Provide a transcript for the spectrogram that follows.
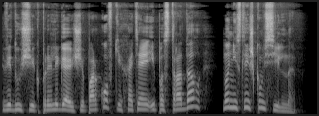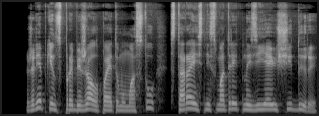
ведущий к прилегающей парковке, хотя и пострадал, но не слишком сильно. Жеребкинс пробежал по этому мосту, стараясь не смотреть на зияющие дыры,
